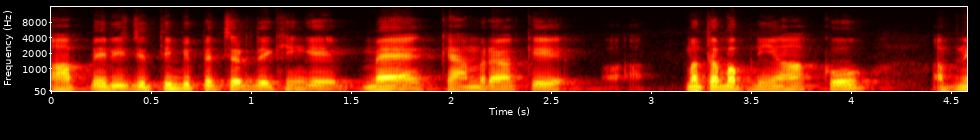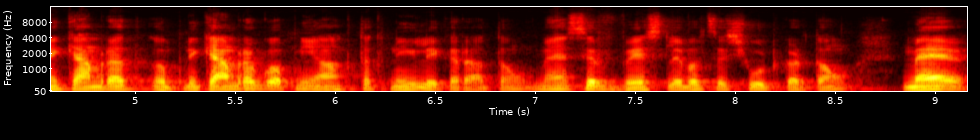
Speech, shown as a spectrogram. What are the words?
आप मेरी जितनी भी पिक्चर देखेंगे, मैं कैमरा के मतलब अपनी आँख को, अपने कैमरा अपने कैमरा को अपनी आँख तक नहीं लेकर आता हूँ। मैं सिर्फ़ वेस्ट लेवल से शूट करता हूँ। मैं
